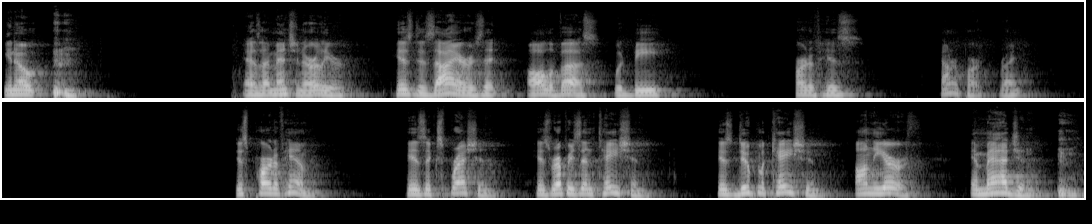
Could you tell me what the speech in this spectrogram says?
You know, as I mentioned earlier, his desire is that all of us would be part of his counterpart, right? Just part of him his expression, his representation, his duplication on the earth. Imagine,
